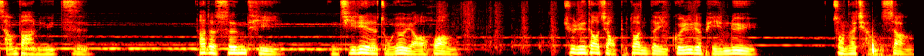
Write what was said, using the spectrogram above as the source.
长发女子，她的身体很激烈的左右摇晃，剧烈到脚不断的以规律的频率撞在墙上，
